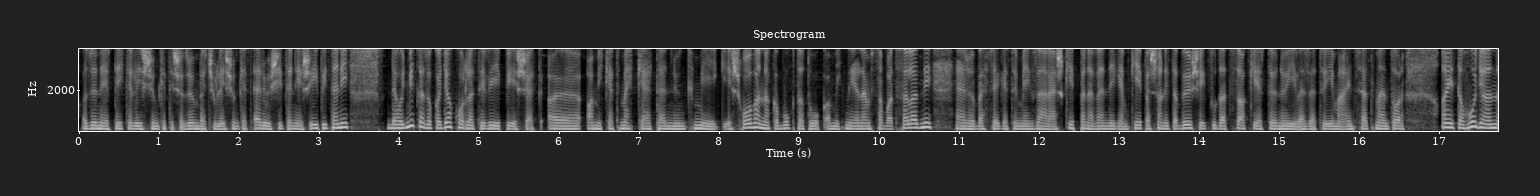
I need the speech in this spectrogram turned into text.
az önértékelésünket és az önbecsülésünket erősíteni és építeni, de hogy mik azok a gyakorlati lépések, amiket meg kell tennünk még, és hol vannak a buktatók, amiknél nem szabad feladni, erről beszélgetünk még zárásképpen. A vendégem képes Anita Bőségtudat szakértő női vezetői mindset mentor. Anita, hogyan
